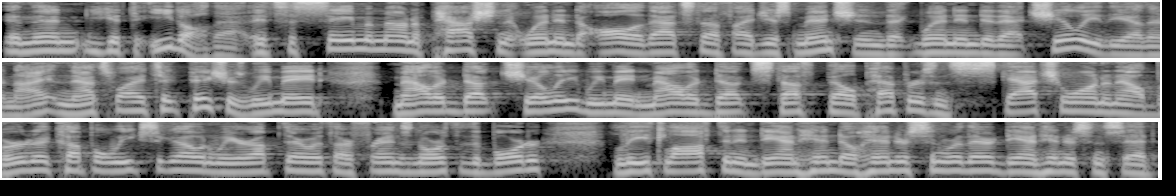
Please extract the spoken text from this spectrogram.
and then you get to eat all that. It's the same amount of passion that went into all of that stuff I just mentioned that went into that chili the other night. And that's why I took pictures. We made mallard duck chili. We made mallard duck stuffed bell peppers in Saskatchewan and Alberta a couple weeks ago when we were up there with our friends north of the border. Leith Lofton and Dan Hendo Henderson were there. Dan Henderson said,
